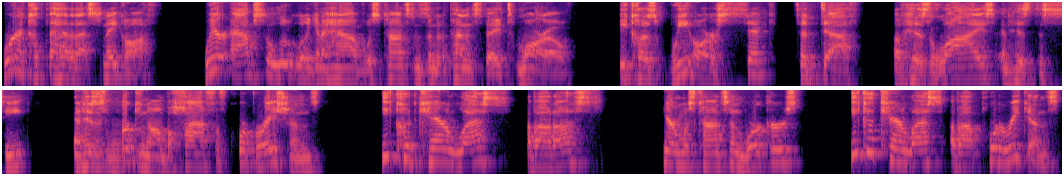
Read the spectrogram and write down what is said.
we're going to cut the head of that snake off. We're absolutely going to have Wisconsin's Independence Day tomorrow because we are sick to death of his lies and his deceit and his working on behalf of corporations, he could care less about us here in Wisconsin, workers. He could care less about Puerto Ricans.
